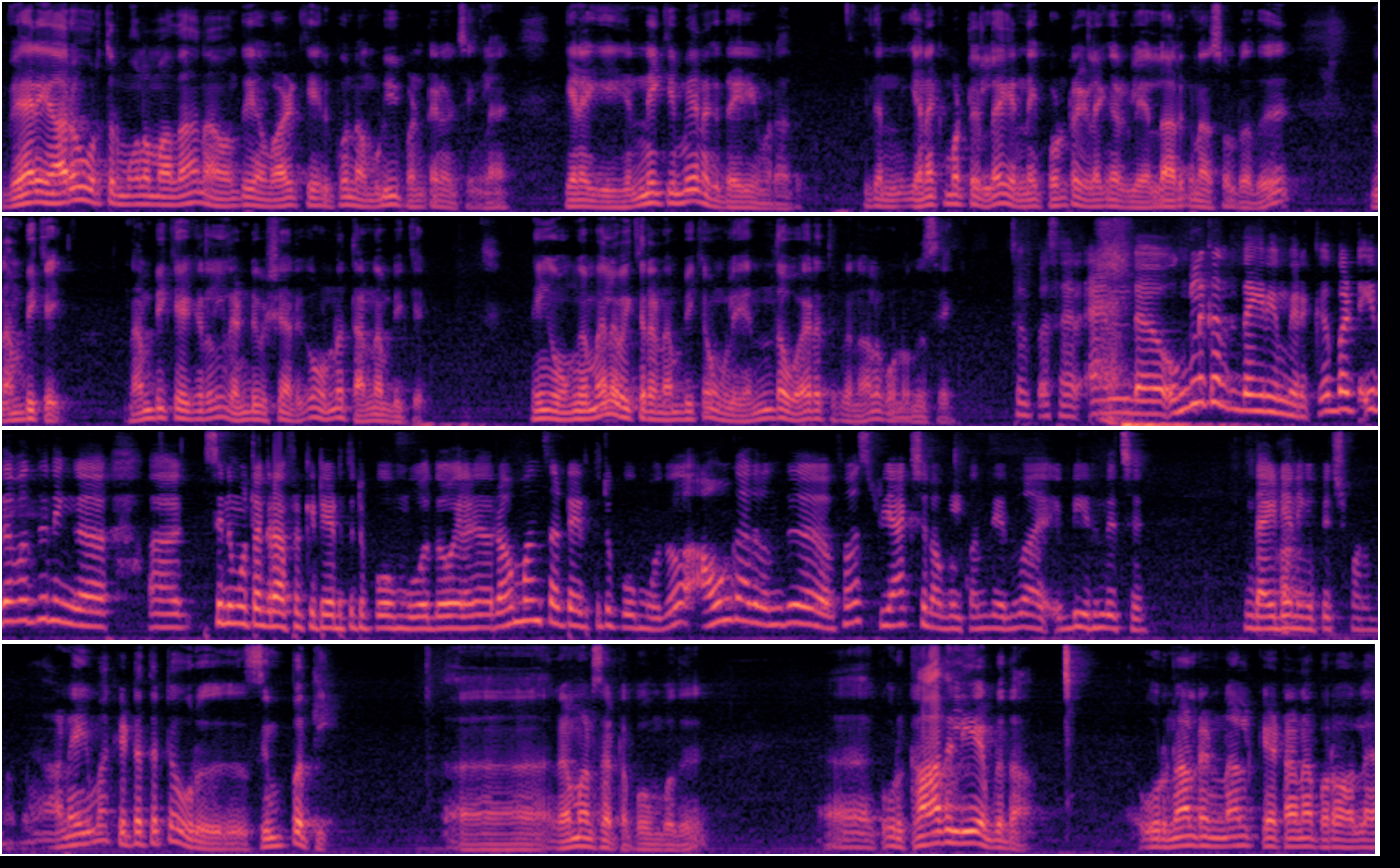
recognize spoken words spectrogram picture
வேறு யாரோ ஒருத்தர் மூலமாக தான் நான் வந்து என் வாழ்க்கை இருக்கும் நான் முடிவு பண்ணிட்டேன்னு வச்சுங்களேன். எனக்கு என்றைக்குமே எனக்கு தைரியம் வராது. இது எனக்கு மட்டும் இல்லை என்னை போன்ற இளைஞர்கள் எல்லாருக்கும் நான் சொல்கிறது நம்பிக்கை. நம்பிக்கைங்கிறதுல ரெண்டு விஷயம் இருக்குது ஒன்று தன்னம்பிக்கை. நீங்கள் உங்கள் மேலே வைக்கிற நம்பிக்கை உங்களை எந்த உயரத்துக்கு வேணாலும் கொண்டு வந்து சேர்க்கும். சூப்பர் சார் அண்ட் உங்களுக்கு அந்த தைரியம் இருக்குது பட் இதை வந்து நீங்கள் சினிமோட்டோகிராஃபர் uh, கிட்ட எடுத்துகிட்டு போகும்போதோ இல்லை ரோமான் சார்ட்ட போகும்போதோ அவங்க அது வந்து ஃபர்ஸ்ட் ரியாக்ஷன் அவங்களுக்கு வந்து எதுவாக எப்படி இருந்துச்சு? இந்த ஐடியா நீங்கள் பிச் பண்ணும்போது. அநேகமாக கிட்டத்தட்ட ஒரு சிம்பத்தி ரமான் சார்ட்ட போகும்போது uh, ஒரு காதலியே அப்படி தான் ஒரு நாள் ரெண்டு நாள் கேட்டானா பரவாயில்ல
